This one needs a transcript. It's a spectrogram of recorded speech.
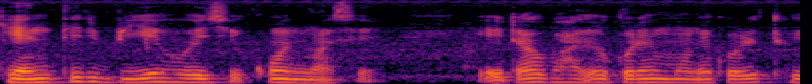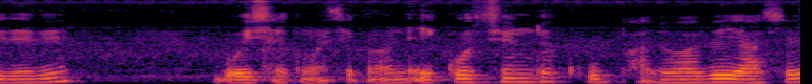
খেন্তির বিয়ে হয়েছে কোন মাসে? এটাও ভালো করে মনে করে থুই দেবে বৈশাখ মাসে, কারণ এই কোশ্চেনটা খুব ভালোভাবেই আসে।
